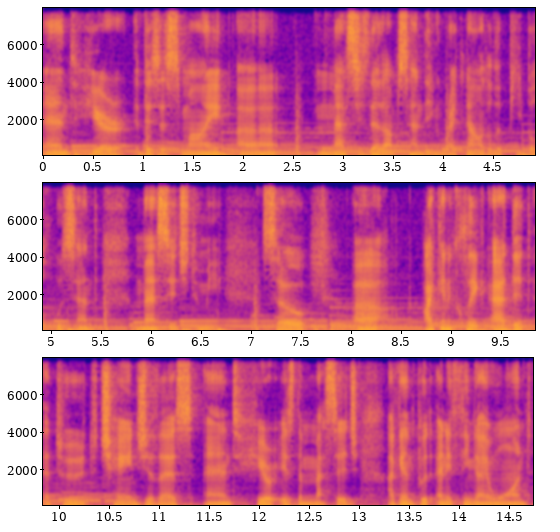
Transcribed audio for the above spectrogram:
And here this is my uh, message that I'm sending right now to the people who send message to me. So uh, I can click edit to, to change this. And here is the message. I can put anything I want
